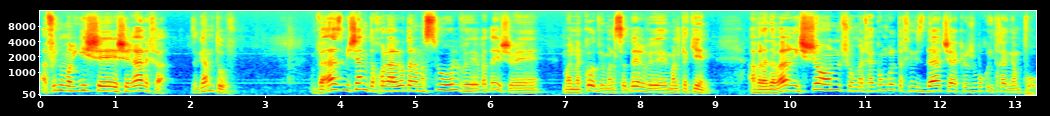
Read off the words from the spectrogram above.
אפילו מרגיש ש... שרע לך, זה גם טוב. ואז משם אתה יכול לעלות על המסלול, וודאי שמה לנקות ומה לסדר ומה לתקן. אבל הדבר הראשון שהוא אומר לך, קודם כל תכניס דעת שהקדוש ברוך הוא איתך גם פה.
